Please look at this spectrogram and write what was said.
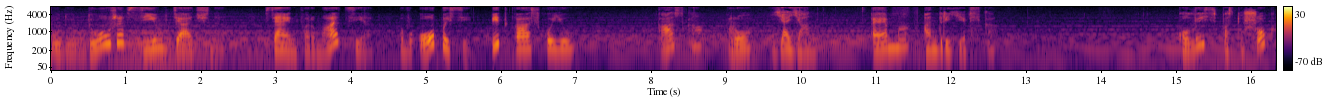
Буду дуже всім вдячна. Вся інформація в описі під казкою. Казка про Яян Емма Андрієвська. Колись пастушок,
